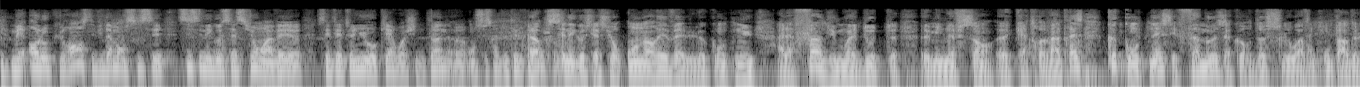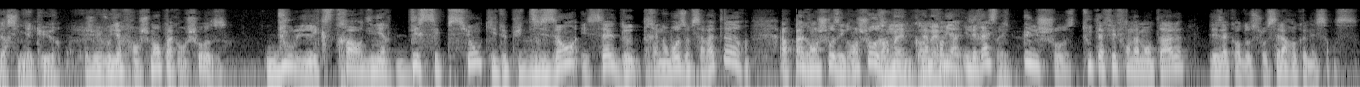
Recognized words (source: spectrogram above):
mais en l'occurrence, évidemment, si ces, si ces négociations avaient euh, s'étaient tenues au Caire, Washington, euh, on se serait douté de quelque Alors, chose. ces négociations, on en révèle le contenu à la fin du mois d'août euh, 1993. Que contenaient ces fameux accords d'Oslo avant qu'on parle de leur signature? Je vais vous dire franchement, pas grand-chose. D'où l'extraordinaire déception qui, depuis dix ans, est celle de très nombreux observateurs. Alors, pas grand-chose et grand-chose. Quand même, quand la même. première, il reste Oui. une chose tout à fait fondamentale des accords d'Oslo, c'est la reconnaissance.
